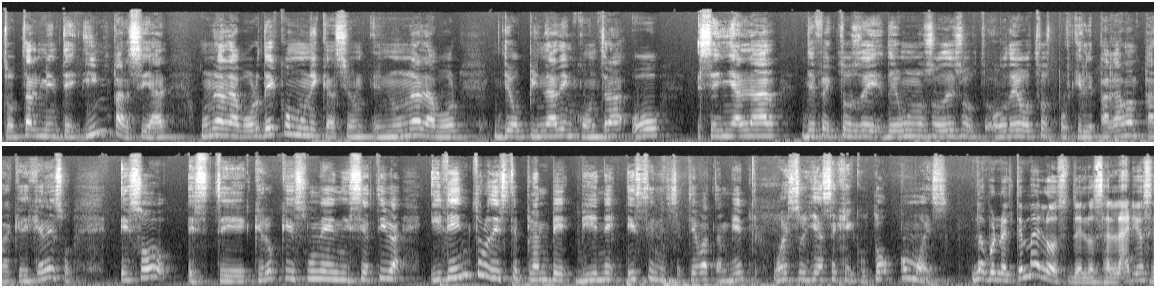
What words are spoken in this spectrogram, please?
totalmente imparcial, una labor de comunicación, en una labor de opinar en contra o señalar defectos de, de unos o de, esos, o de otros porque le pagaban para que dijera eso. Eso este, creo que es una iniciativa. Y dentro de este plan B viene esta iniciativa también, o eso ya se ejecutó. ¿Cómo es? No, bueno, el tema de los de los salarios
